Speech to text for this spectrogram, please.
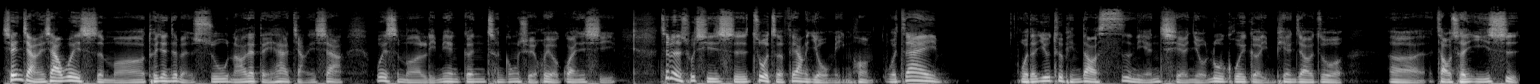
先讲一下为什么推荐这本书，然后再等一下讲一下为什么里面跟成功学会有关系。这本书其实作者非常有名哈。我在我的 YouTube 频道四年前有录过一个影片，叫做“呃早晨仪式”。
